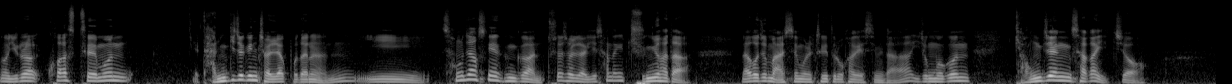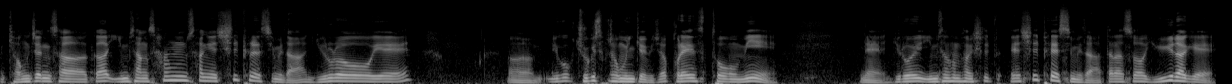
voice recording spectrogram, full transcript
어, 유로 코아스템은 단기적인 전략보다는 이 성장성에 근거한 투자 전략이 상당히 중요하다라고 좀 말씀을 드리도록 하겠습니다. 이 종목은 경쟁사가 있죠. 경쟁사가 임상 3상에 실패를 했습니다. 유로의 어, 미국 주기습 전문 기업이죠. 브레인스톰이 네, 유로의 임상 3상 실패, 실패했습니다. 따라서 유일하게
